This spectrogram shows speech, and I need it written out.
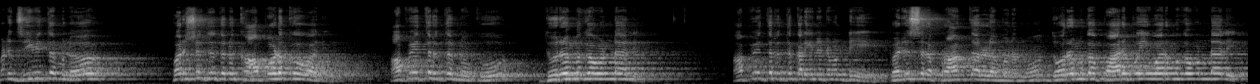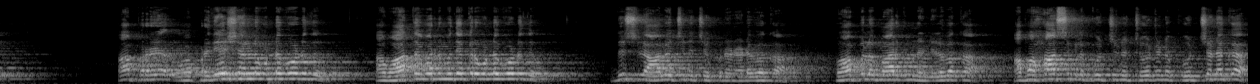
మన జీవితంలో పరిశుద్ధతను కాపాడుకోవాలి అపవిత్రతకు దూరముగా ఉండాలి. అపవిత్రత కలిగినటువంటి పరిసర ప్రాంతాలలో మనము దూరముగా పారిపోయే వారముగా ఉండాలి. ఆ ప్ర ఆ ప్రదేశాల్లో ఉండకూడదు. ఆ వాతావరణము దగ్గర ఉండకూడదు. దుష్టుల ఆలోచన చొప్పున నడవక పాపుల మార్గమున నిలవక అపహాసకులు కూర్చున్న చోటున కూర్చునక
